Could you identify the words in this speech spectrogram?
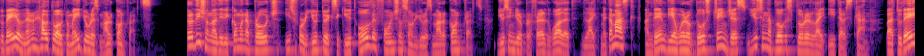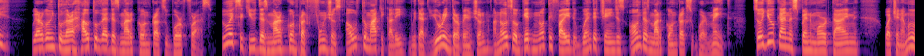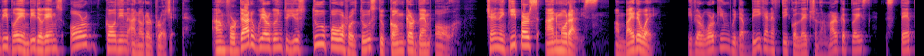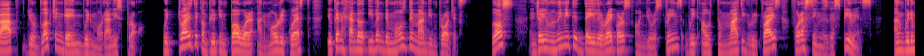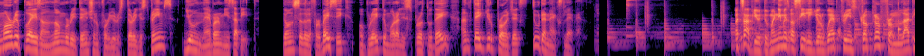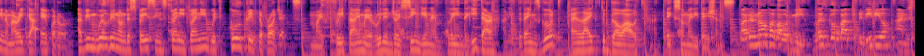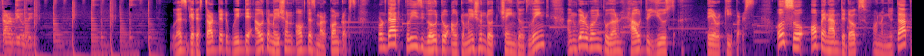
Today I'll learn how to automate your smart contracts. Traditionally, the common approach is for you to execute all the functions on your smart contracts using your preferred wallet like MetaMask, and then be aware of those changes using a block explorer like Etherscan. But today, we are going to learn how to let the smart contracts work for us. To execute the smart contract functions automatically without your intervention and also get notified when the changes on the smart contracts were made. So you can spend more time watching a movie, playing video games, or coding another project. And for that, we are going to use two powerful tools to conquer them all. Chainlink Keepers and Moralis. And by the way, if you're working with a big NFT collection or marketplace, step up your blockchain game with Moralis Pro. With twice the computing power and more requests, you can handle even the most demanding projects. Plus, enjoy unlimited daily records on your streams with automatic retries for a seamless experience. And with more replays and longer retention for your historic streams, you'll never miss a beat. Don't settle for basic, upgrade to Moralis Pro today and take your projects to the next level. What's up YouTube, my name is Vasily, your Web3 instructor from Latin America, Ecuador. I've been building on the space since 2020 with cool crypto projects. In my free time I really enjoy singing and playing the guitar, and if the time is good, I like to go out and take some meditations. But enough about me, let's go back to the video and start building. Let's get started with the automation of the smart contracts. For that, please go to automation.chain.link and we're going to learn how to use their keepers. Also, open up the docs on a new tab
